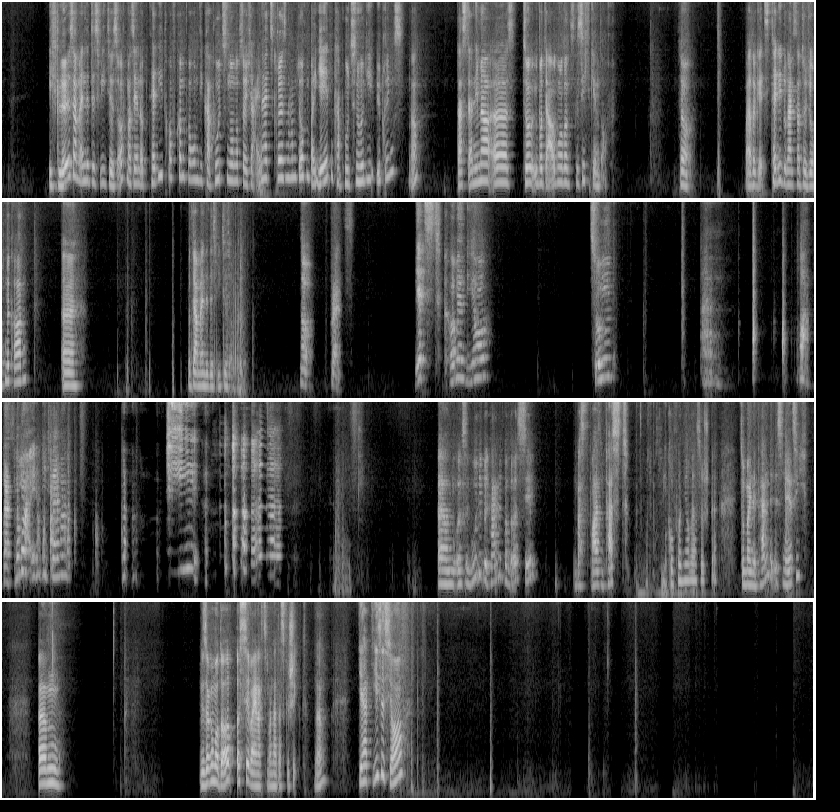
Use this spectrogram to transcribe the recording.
Ich löse am Ende des Videos auf. Mal sehen, ob Teddy drauf kommt, warum die Kapuzen nur noch solche Einheitsgrößen haben dürfen. Bei jedem Kapuzenhoodie übrigens. Ne? Dass der nicht mehr äh, so über die Augen oder ins Gesicht gehen darf. So. Weiter geht's. Teddy, du kannst natürlich auch mitraten. Äh, wird am Ende des Videos auch. So. Jetzt kommen wir zum. Oh, das können wir eigentlich gleich mal. ähm, unsere gute Bekannte von der Ostsee, was quasi fast. Das Mikrofon hier mehr so schwer. So, meine Tante ist mäßig ähm, wie sagen wir da, Ostsee-Weihnachtsmann hat das geschickt. Ne? Die hat dieses Jahr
